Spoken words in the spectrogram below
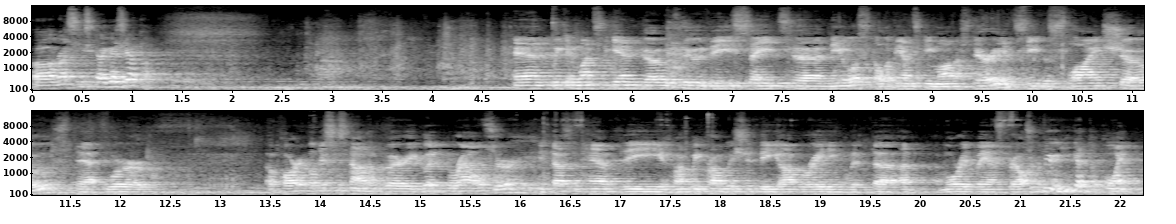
Uh, Gazeta. And we can once again go to the St. Uh, Nicholas Doloviansky Monastery and see the slideshows that were a part. Well, this is not a very good browser. It doesn't have the, we probably should be operating with uh, a more advanced browser. But you get the point.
